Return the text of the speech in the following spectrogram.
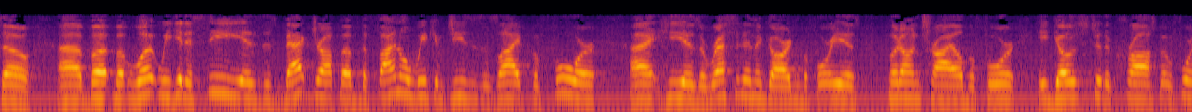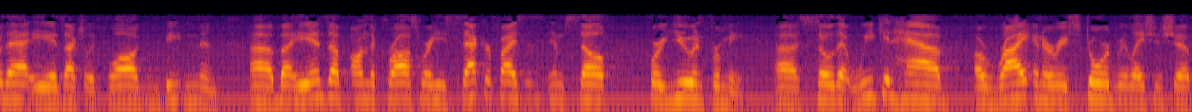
so, uh, but but what we get to see is this backdrop of the final week of Jesus' life before uh, he is arrested in the garden, before he is put on trial, before he goes to the cross. But before that, he is actually flogged and beaten, and uh, but he ends up on the cross where he sacrifices himself for you and for me, uh, so that we can have a right and a restored relationship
